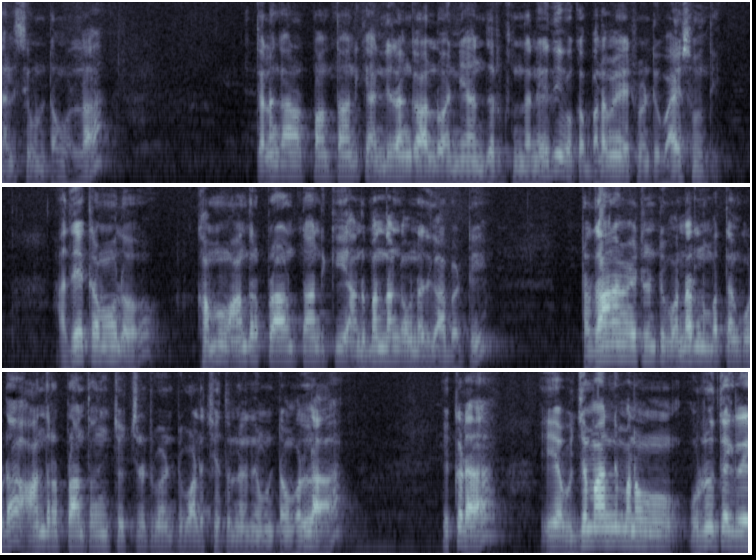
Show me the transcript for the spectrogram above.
కలిసి ఉండటం వల్ల తెలంగాణ ప్రాంతానికి అన్ని రంగాల్లో అన్యాయం జరుగుతుందనేది ఒక బలమైనటువంటి వాయిస్ ఉంది. అదే క్రమంలో ఖమ్మం ఆంధ్ర ప్రాంతానికి అనుబంధంగా ఉన్నది కాబట్టి ప్రధానమైనటువంటి వనరులు మొత్తం కూడా ఆంధ్ర ప్రాంతం నుంచి వచ్చినటువంటి వాళ్ళ చేతుల్లోనే ఉండటం వల్ల ఇక్కడ ఈ ఉద్యమాన్ని మనం ఉరుగు తగిలి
